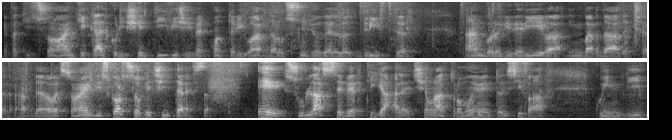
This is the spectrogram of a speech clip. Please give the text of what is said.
Infatti ci sono anche calcoli scientifici per quanto riguarda lo studio del drift, angolo di deriva, imbardata, eccetera. Vabbè, questo non è il discorso che ci interessa. E sull'asse verticale c'è un altro movimento che si fa, quindi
